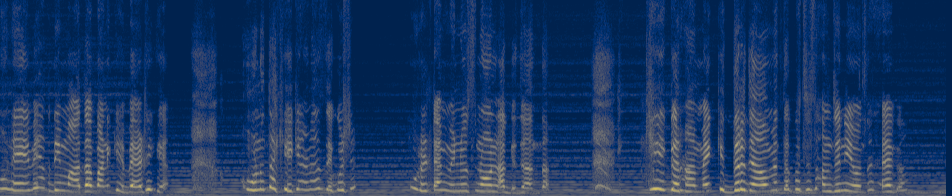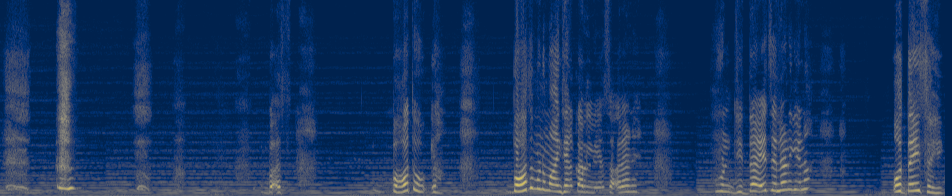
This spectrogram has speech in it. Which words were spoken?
ਹੁਣ ਇਹ ਵੀ ਆਪਣੀ ਮਾਂ ਬਣ ਕੇ ਬੈਠ ਗਿਆ। ਉਹਨੂੰ ਤਾਂ ਕੀ ਕਹਿਣਾ ਸੀ ਕੁਝ ਉਲਟਾ ਮੈਨੂੰ ਸੁਣਾਉਣ ਲੱਗ ਜਾਂਦਾ। ਕੀ ਕਰਾਂ ਮੈਂ? ਕਿੱਧਰ ਜਾਵਾਂ? ਮੈਂ ਤਾਂ ਕੁਝ ਸਮਝ ਨਹੀਂ ਆਉਂਦਾ ਹੈਗਾ। ਬਸ, ਬਹੁਤ ਹੋ ਗਿਆ। ਬਹੁਤ ਮਨਮਾਈਆਂ ਕਰ ਲਈਆਂ ਸਾਰਿਆਂ ਨੇ। ਹੁਣ ਜਿੱਦਾਂ ਇਹ ਚੱਲਣਗੇ ਨਾ ਉਦਾਂ ਹੀ ਸਹੀ।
